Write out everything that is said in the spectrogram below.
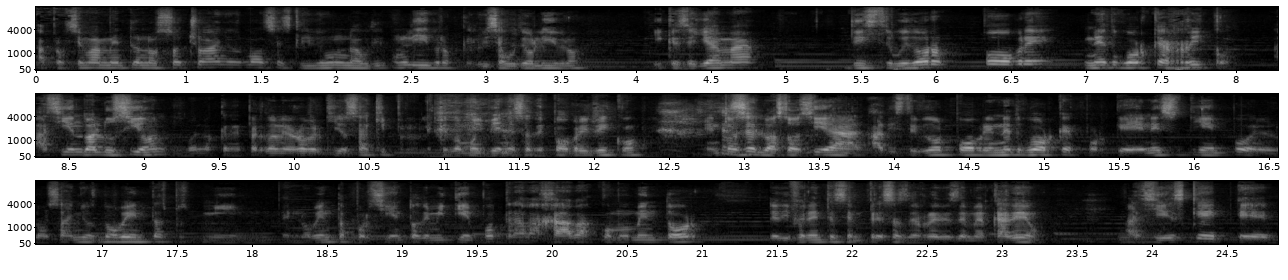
aproximadamente unos ocho años, Mons, escribí un, un libro, que lo hice audiolibro, y que se llama Distribuidor Pobre, Networker Rico, haciendo alusión, bueno, que me perdone Robert Kiyosaki, pero le quedó muy bien eso de pobre y rico, entonces lo asocia a, distribuidor pobre, networker, porque en ese tiempo, en los años 90, pues mi 90% de mi tiempo trabajaba como mentor de diferentes empresas de redes de mercadeo. Así es que eh,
